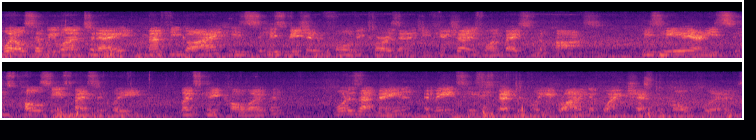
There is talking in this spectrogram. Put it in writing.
what else have we learned today? Matthew Guy, his, his vision for Victoria's energy future is one based in the past. He's here and he's, his policy is basically, let's keep coal open. What does that mean? It means he's effectively writing a blank check to coal polluters.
